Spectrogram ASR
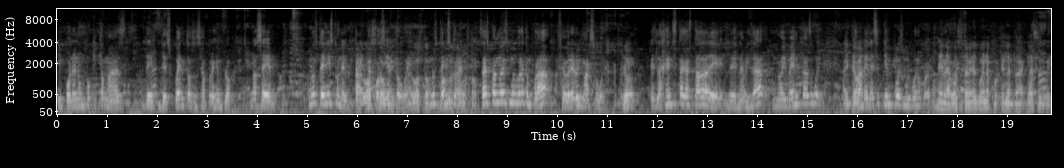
y ponen un poquito más de descuentos. O sea, por ejemplo, no sé, unos tenis con el 30%, Agosto, güey. Agosto. Unos tenis Vámonos con el... agosto. ¿Sabes cuándo es muy buena temporada? Febrero y marzo, güey. Yo- Es, la gente está gastada de, de Navidad, no hay ventas, güey. Ahí Y te va. En ese tiempo es muy bueno para comprar. En güey. agosto también es buena porque es la entrada a clases, güey.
